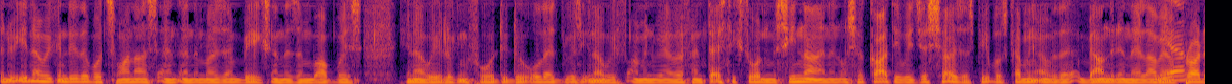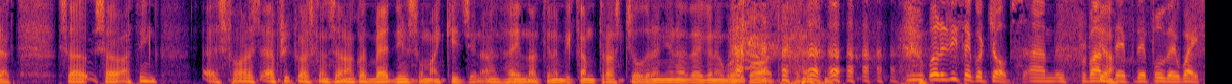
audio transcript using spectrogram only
And, you know, we can do the Botswanas and, and the Mozambiques and the Zimbabwe's. You know, we're looking forward to do all that because, you know, we've, I mean, we have a fantastic store in Messina and in Oshakati, which just shows us people's coming over the boundary and they love Yeah. our product. So, so I think as far as Africa is concerned, I've got bad news for my kids. You know, they're not going to become trust children. You know, they're going to work hard. well, at least they've got jobs, um, provided Yeah. they, they pull their weight.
